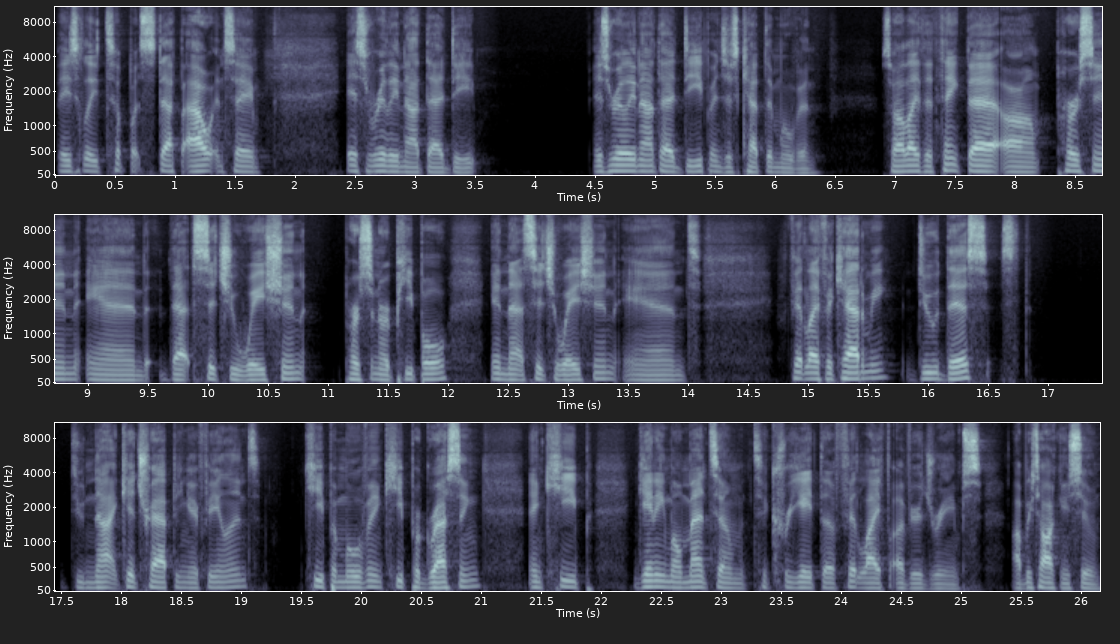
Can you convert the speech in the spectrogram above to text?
basically took a step out and say, it's really not that deep It's really not that deep and just kept it moving. So I like to thank that um, person and that situation, person or people in that situation, and Fit Life Academy. Do this. Do not get trapped in your feelings. keep it moving, keep progressing, and keep gaining momentum to create the fit life of your dreams. I'll be talking soon.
